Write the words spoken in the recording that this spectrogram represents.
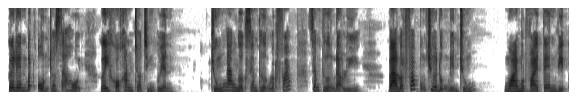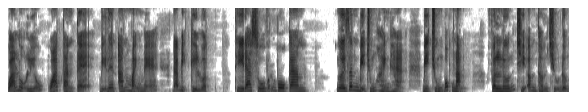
gây lên bất ổn cho xã hội, gây khó khăn cho chính quyền. Chúng ngang ngược xem thường luật pháp, xem thường đạo lý, và luật pháp cũng chưa đụng đến chúng. Ngoài một vài tên vì quá lộ liễu, quá tàn tệ, bị lên án mạnh mẽ, đã bị kỷ luật, thì đa số vẫn vô can. Người dân bị chúng hành hạ, bị chúng bóc nặn, phần lớn chỉ âm thầm chịu đựng,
